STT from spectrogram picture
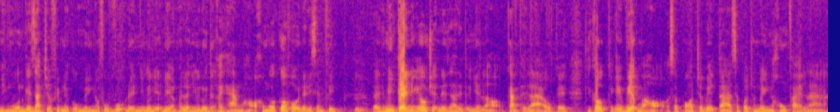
mình muốn cái dạp chiếu phim này của mình nó phục vụ đến những cái địa điểm hay là những cái đối tượng khách hàng mà họ không có cơ hội để đi xem phim ừ. đấy thì mình kể những cái câu chuyện đấy ra thì tự nhiên là họ cảm thấy là à ok cái câu cái cái việc mà họ support cho beta support cho mình nó không phải là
